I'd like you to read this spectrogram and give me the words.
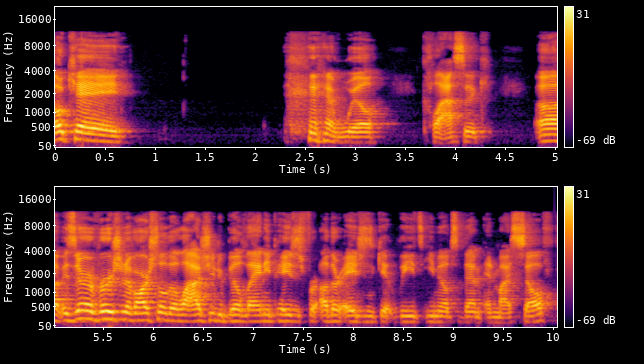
okay. Will classic uh, is there a version of Arsenal that allows you to build landing pages for other agents get leads emailed to them and myself?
